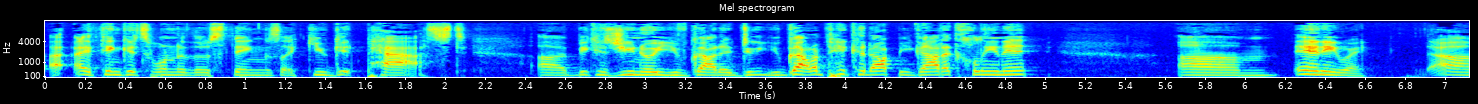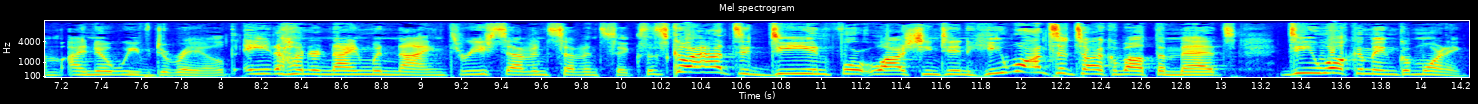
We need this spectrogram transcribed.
I, I think it's one of those things like you get past uh, because you know you've got to do, you got to pick it up, you got to clean it. Um, anyway, um, I know we've derailed. 800 919 3776. Let's go out to D in Fort Washington. He wants to talk about the Mets. D, welcome in. Good morning.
